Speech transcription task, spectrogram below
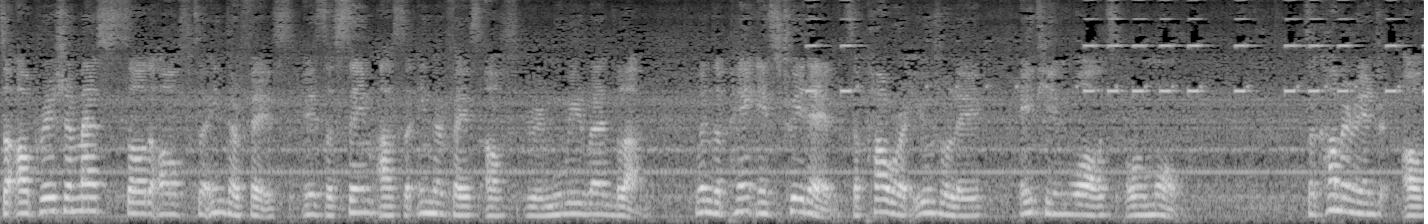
The operation method of the interface is the same as the interface of removing red blood. When the pain is treated, the power usually 18 watts or more. The common range of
